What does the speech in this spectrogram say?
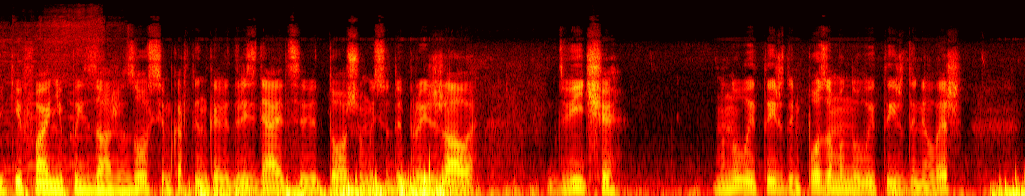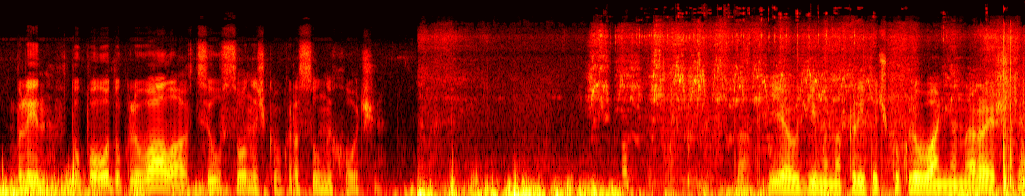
Які файні пейзажі. Зовсім картинка відрізняється від того, що ми сюди приїжджали двічі. Минулий тиждень, позаминулий тиждень, але ж, блін, в ту погоду клювало, а в цю сонечко в красу не хоче. Так, є у Діми на пліточку клювання нарешті.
